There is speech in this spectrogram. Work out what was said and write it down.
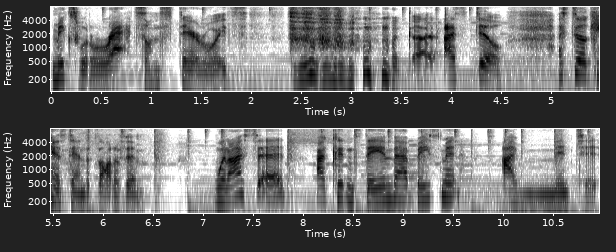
mixed with rats on steroids. oh my God, I still, I still can't stand the thought of them. When I said I couldn't stay in that basement, I meant it.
